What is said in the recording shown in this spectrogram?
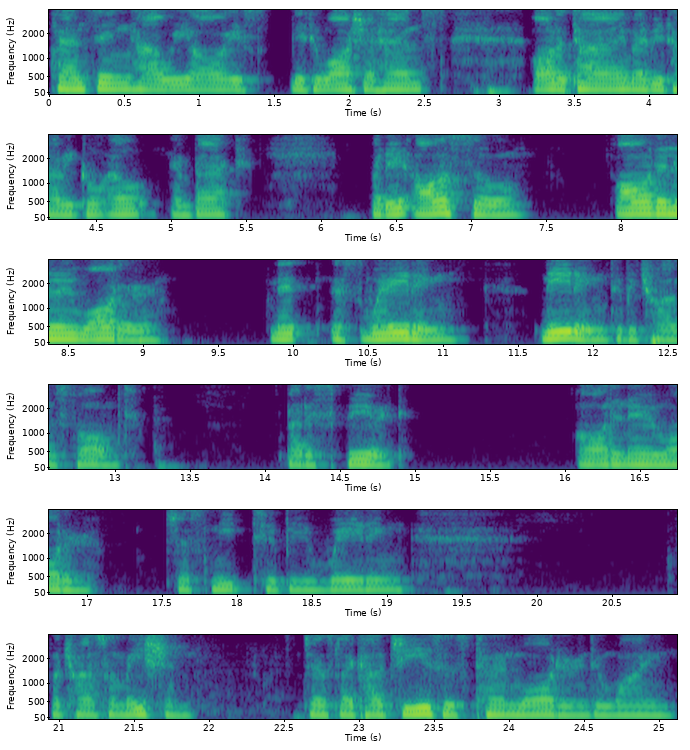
cleansing, how we always need to wash our hands all the time, every time we go out and back. But it also, ordinary water it is waiting, needing to be transformed by the Spirit. Ordinary water just need to be waiting for transformation, just like how Jesus turned water into wine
